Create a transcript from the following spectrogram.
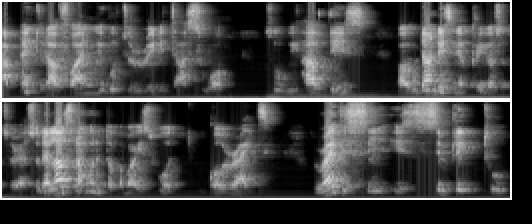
append to that file and we're able to read it as well. So we have this but we've done this in a previous tutorial. So the last one i'm going to talk about is what we call write. Write is, is simply to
